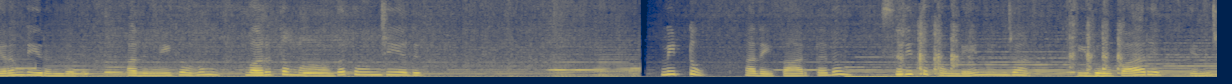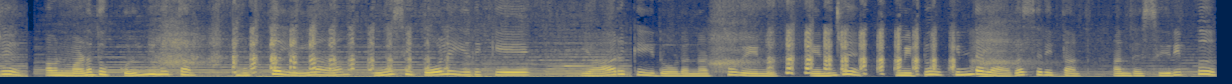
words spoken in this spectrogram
நிரம்பியிருந்தது. அது மிகவும் வருத்தமாக தோன்றியது. மிட்டு அதை பார்த்ததும் சிரித்துக்கொண்டே நின்றான். இதோ பாரு என்று அவன் மனதுக்குள் நினைத்தான். முட்கள் எல்லாம் ஊசி போல இருக்கே. யாருக்கு இதோட நட்பு வேணும் என்று மிட்டு கிண்டலாக சிரித்தான். அந்த சிரிப்பு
